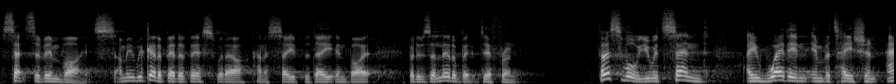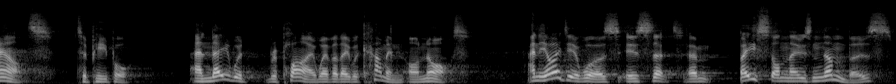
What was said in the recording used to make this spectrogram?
sets of invites. I mean, we get a bit of this with our kind of save the date invite, but it was a little bit different. First of all, you would send a wedding invitation out to people, and they would reply whether they were coming or not. And the idea was is that um, based on those numbers,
